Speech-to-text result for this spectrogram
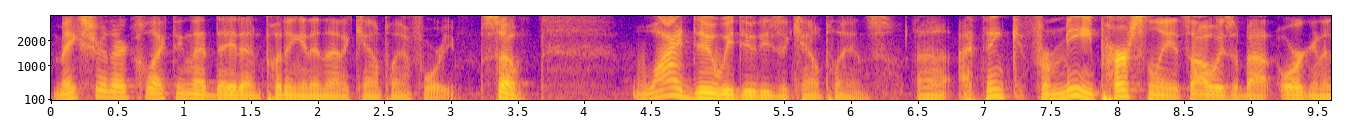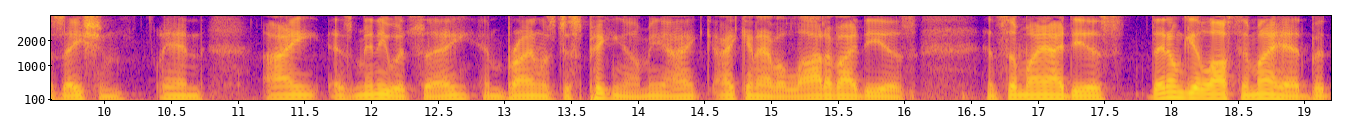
make sure they're collecting that data and putting it in that account plan for you. So, why do we do these account plans? Uh, I think for me personally, it's always about organization. And I, as many would say, and Brian was just picking on me, I, I can have a lot of ideas. And so my ideas, they don't get lost in my head, but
